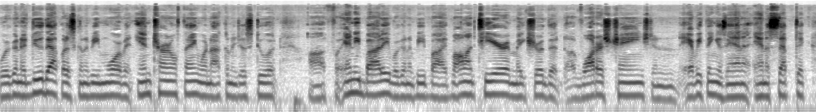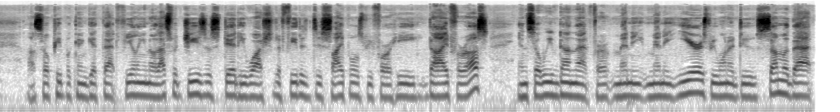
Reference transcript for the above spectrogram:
We're going to do that, but it's going to be more of an internal thing. We're not going to just do it uh, for anybody. We're going to be by volunteer and make sure that uh, water's changed and everything is an- antiseptic. Uh, so people can get that feeling. You know, that's what Jesus did. He washed the feet of the disciples before he died for us. And so we've done that for many, many years. We want to do some of that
